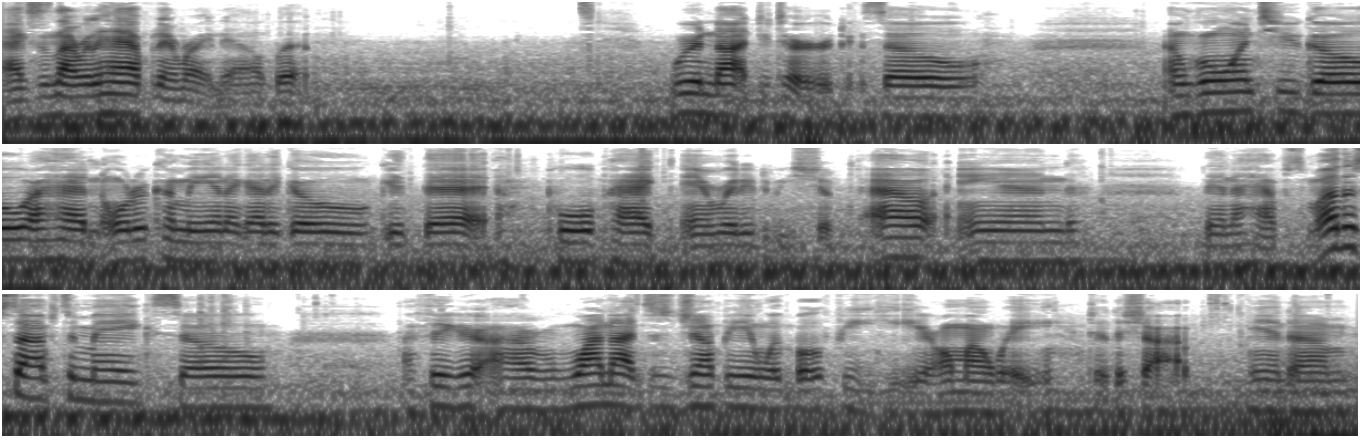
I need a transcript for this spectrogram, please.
action's not really happening right now. But we're not deterred. So I'm going to go. I had an order come in. I got to go get that pool packed and ready to be shipped out. And then I have some other stops to make. So I figure uh, why not just jump in with both feet here on my way to the shop. And um,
